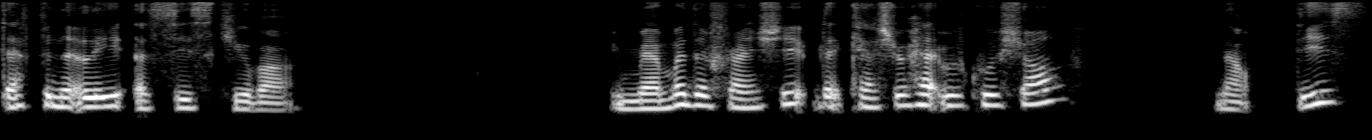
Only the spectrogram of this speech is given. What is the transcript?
definitely assist Cuba. Remember the friendship that Castro had with Khrushchev? Now, this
